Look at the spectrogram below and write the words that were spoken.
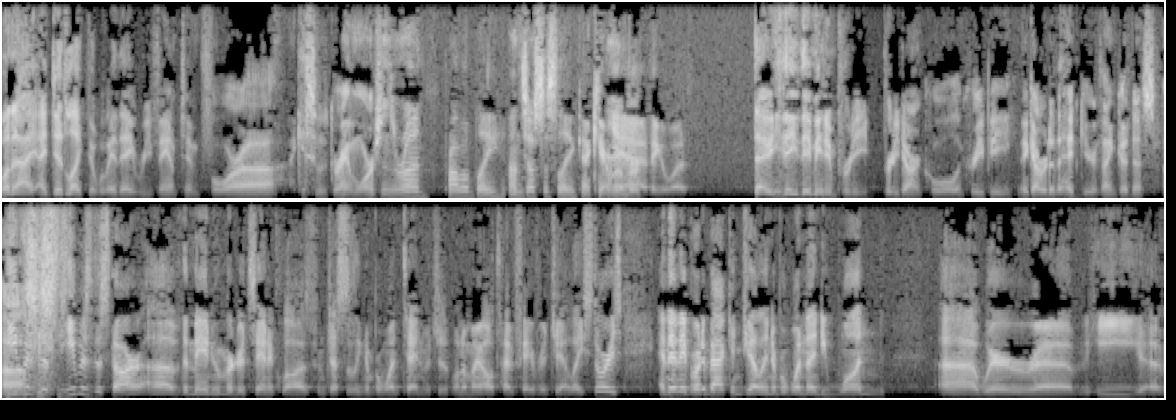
Well, no, I, I did like the way they revamped him for. uh I guess it was Grant Morrison's run, probably on Justice League. I can't remember. Yeah, I think it was. They, they they made him pretty pretty darn cool and creepy. They got rid of the headgear, thank goodness. He Uh, was the, he was the star of the Man Who Murdered Santa Claus from Justice League number one ten, which is one of my all time favorite JLA stories. And then they brought him back in JLA number one ninety one, uh, where uh, he uh,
